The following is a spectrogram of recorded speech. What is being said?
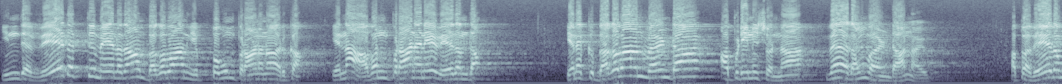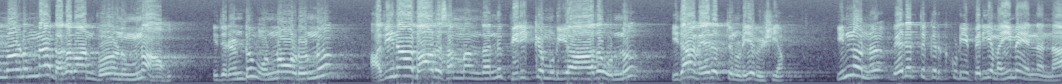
இந்த வேதத்து மேலதான் பகவான் எப்பவும் பிராணனா இருக்கான். ஏன்னா அவன் பிராணனே வேதம் தான் எனக்கு பகவான் வேண்டாம் அப்படின்னு சொன்னா வேதம் வேண்டான்னு ஆயிடும். அப்ப வேதம் வேணும்னா பகவான் வேணும்னு ஆகும். இது ரெண்டும் ஒன்னோடு ஒன்று அவினாபாவ சம்பந்தம்னு பிரிக்க முடியாத ஒன்று இதான் வேதத்தினுடைய விஷயம். இன்னொன்னு வேதத்துக்கு இருக்கக்கூடிய பெரிய மகிமை என்னன்னா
